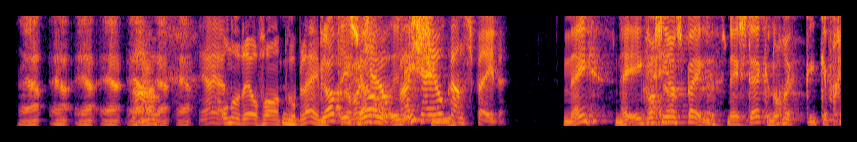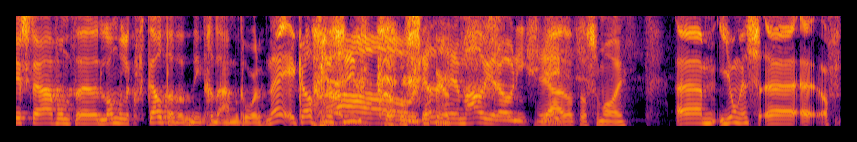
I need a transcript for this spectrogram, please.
Ja, ja, ja, ja, ja, ja, ja. Ja, ja. Onderdeel van het probleem. Dat is was jij, wel ook- een was jij ook issue. aan het spelen? Nee, nee, ik was niet aan het spelen. Nee, sterker nog, ik, ik heb gisteravond eh, landelijk verteld dat het niet gedaan moet worden. Nee, ik had gezien. Oh, dat is, helemaal ironisch. Ja, Jezus. dat was mooi. Ehm, jongens, eh, eh, of,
